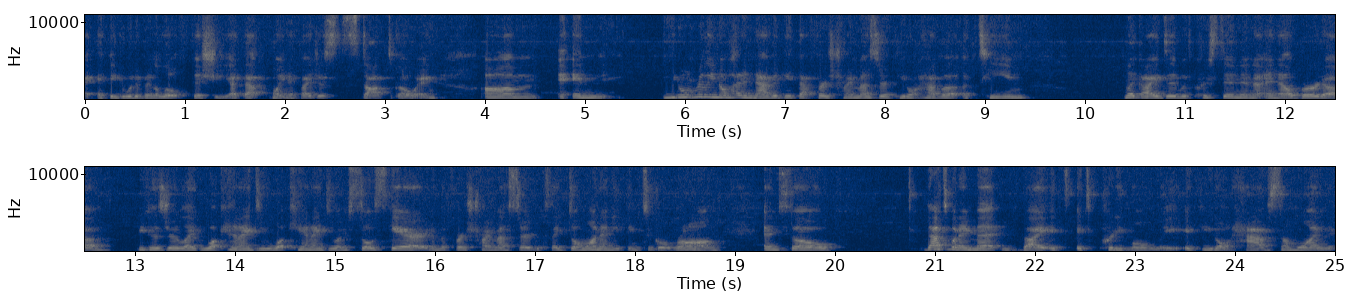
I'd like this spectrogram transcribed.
I think it would have been a little fishy at that point if I just stopped going. Um, and you don't really know how to navigate that first trimester if you don't have a, a team like I did with Kristen and, and Alberta because you're like, what can I do? What can I do? I'm so scared in the first trimester because I don't want anything to go wrong. And so that's what I meant by it's it's pretty lonely if you don't have someone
